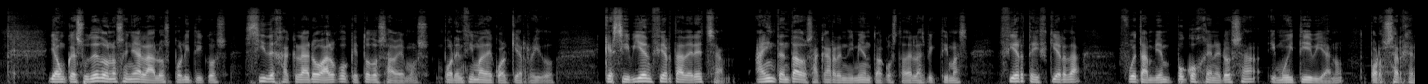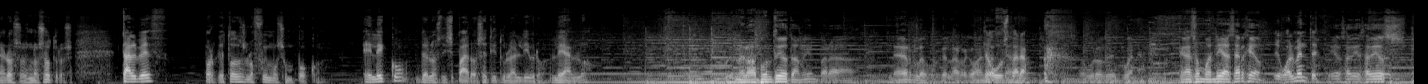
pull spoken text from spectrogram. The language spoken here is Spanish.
Y aunque su dedo no señala a los políticos, sí deja claro algo que todos sabemos, por encima de cualquier ruido, que si bien cierta derecha ha intentado sacar rendimiento a costa de las víctimas, cierta izquierda fue también poco generosa y muy tibia, ¿no? Por ser generosos nosotros. Tal vez porque todos lo fuimos un poco. El eco de los disparos se titula el libro. Léanlo. Pues me lo apunto yo también para leerlo, porque la recomendación gustará. seguro que es buena. Tengas un buen día, Sergio. Igualmente. Adiós, adiós, adiós.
